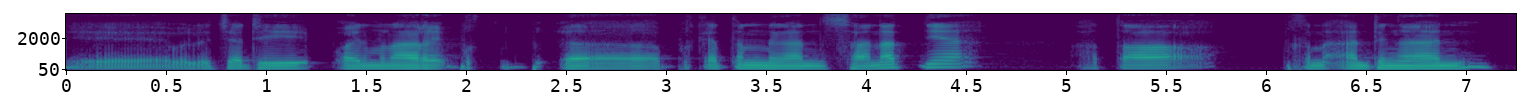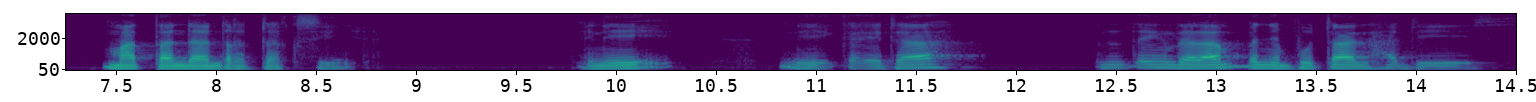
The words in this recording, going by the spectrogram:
Ya, boleh jadi poin menarik eh, berkaitan dengan sanatnya atau berkenaan dengan matan dan redaksinya. Ini ini kaidah penting dalam penyebutan hadis.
